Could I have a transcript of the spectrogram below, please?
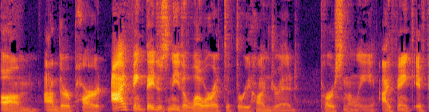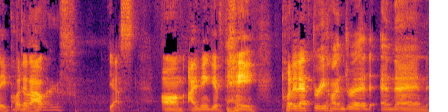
um on their part. I think they just need to lower it to 300 personally. I think if they put it out yes. Um I think if they put it at 300 and then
